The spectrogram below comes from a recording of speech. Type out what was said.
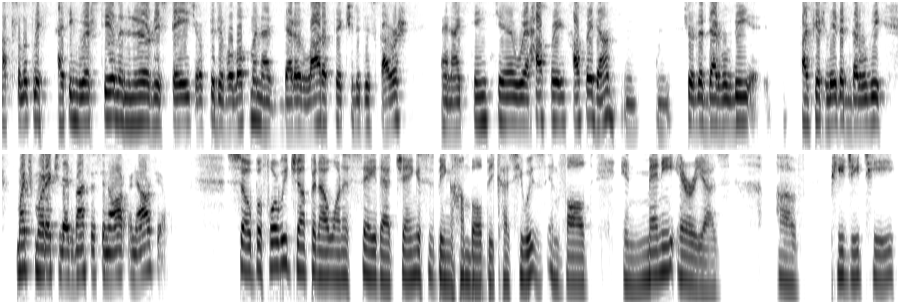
Absolutely. I think we're still in an early stage of the development. and there are a lot of things to actually discover. And I think uh, we're halfway halfway done. And I'm sure that there will be five years later, there will be much more actually advances in our in our field. So before we jump in, I want to say that Cengiz is being humble because he was involved in many areas of PGT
